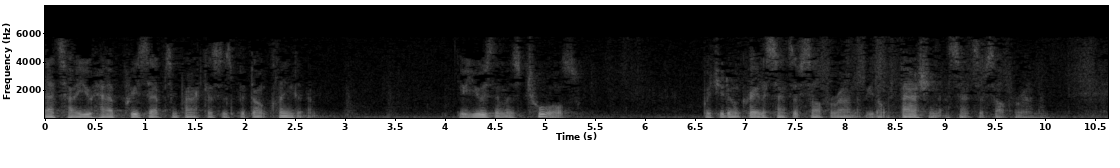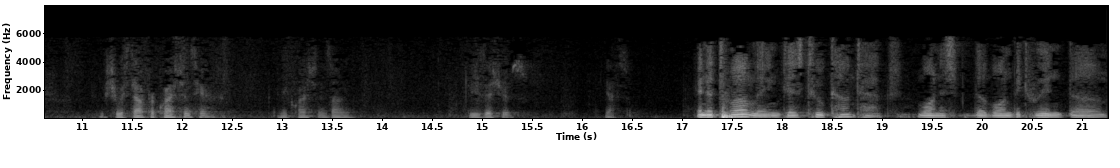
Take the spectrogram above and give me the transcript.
That's how you have precepts and practices, but don't cling to them. You use them as tools, but you don't create a sense of self around them. You don't fashion a sense of self around them. Should we stop for questions here? Any questions on these issues? Yes. In the 12 link, there's two contacts. One is the one between the,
